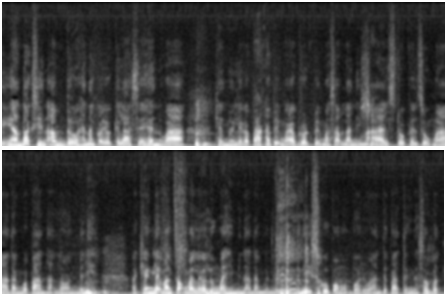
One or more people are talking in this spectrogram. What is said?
यहाँ राखिन आमदो हेन केलावाईले पाखा पिकमा एब्रोड पिकमा नि स्टोभल चोमा अदङ पान हटलो खेलेमा चाहिँ लुमा हिमिन स्कोप अन्त सबद्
